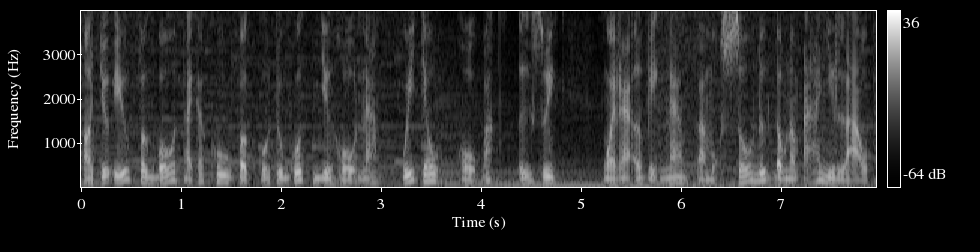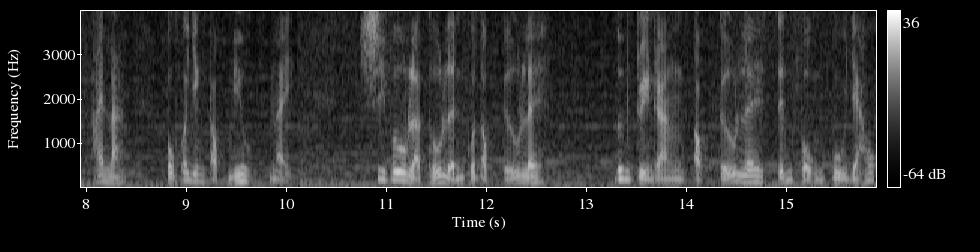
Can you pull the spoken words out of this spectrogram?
Họ chủ yếu phân bố tại các khu vực của Trung Quốc như Hồ Nam, Quý Châu, Hồ Bắc, Tứ Xuyên. Ngoài ra ở Việt Nam và một số nước Đông Nam Á như Lào, Thái Lan cũng có dân tộc miêu này. Sifu là thủ lĩnh của tộc Cửu Lê. Tương truyền rằng tộc Cửu Lê tín phụng vu giáo.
